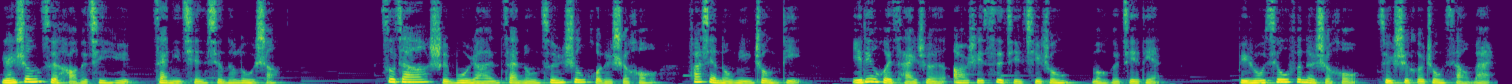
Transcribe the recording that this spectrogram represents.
人生最好的机遇在你前行的路上。作家水木然在农村生活的时候，发现农民种地一定会踩准二十四节气中某个节点，比如秋分的时候最适合种小麦。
